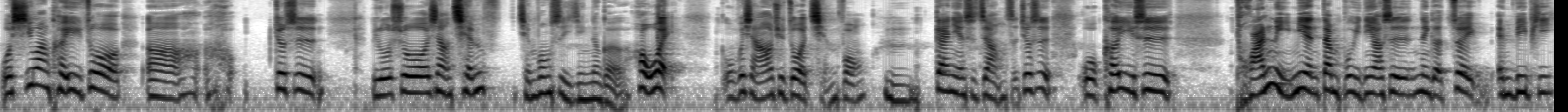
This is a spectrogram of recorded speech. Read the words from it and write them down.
我希望可以做呃，就是比如说像前前锋是已经那个后卫，我不想要去做前锋。嗯，概念是这样子，就是我可以是。团里面，但不一定要是那个最 MVP。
